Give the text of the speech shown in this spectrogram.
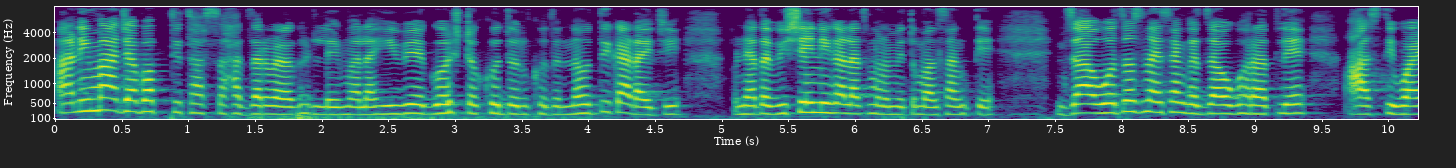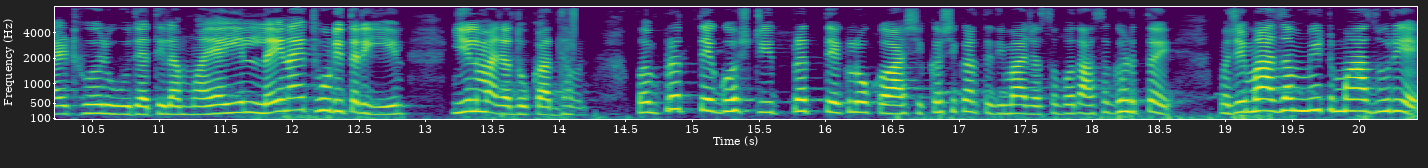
आणि माझ्या बाबतीत असं हजार वेळा घडलंय मला. ही वे गोष्ट खोदून खोदून नव्हती काढायची. पण आता विषय निघालाच म्हणून मी तुम्हाला सांगते. जावंच नाही सांगत. जाऊ घरातले आज ती वाईट होईल उद्या तिला माया येईल लय नाही थोडी तरी येईल. येईल माझ्या दुकानात धावून. पण प्रत्येक गोष्टीत प्रत्येक लोक अशी कशी करते ती माझ्यासोबत असं घडतंय. म्हणजे माझं मीठ माजुरी आहे.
